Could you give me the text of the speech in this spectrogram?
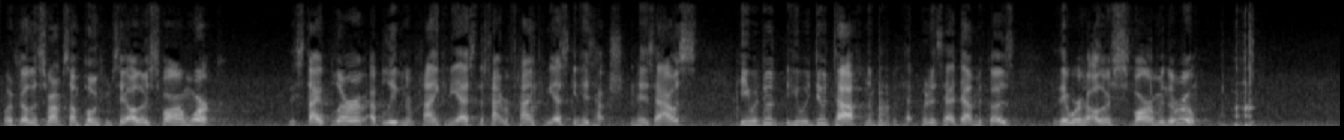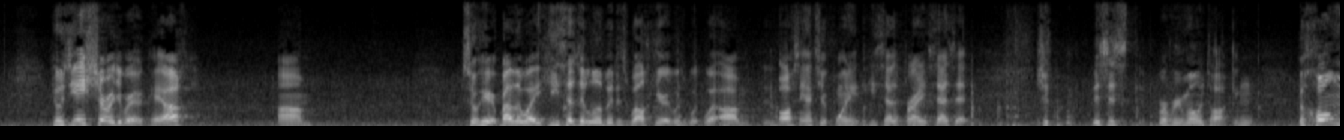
What if there are other Svarim? Some poskim say other Svarim work. The Steipler, I believe in Rav Chaim Kanievsky, the Rav Chaim Kanievsky in his house, in his house, he would do he would do Tachna, put, his head down because there were other Svarim in the room. He was Yeshar Um, so here, by the way, he says it a little bit as well. Here, um, also answer your point. He says, Friday says it. This is Rav Rimon talking. Anytime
